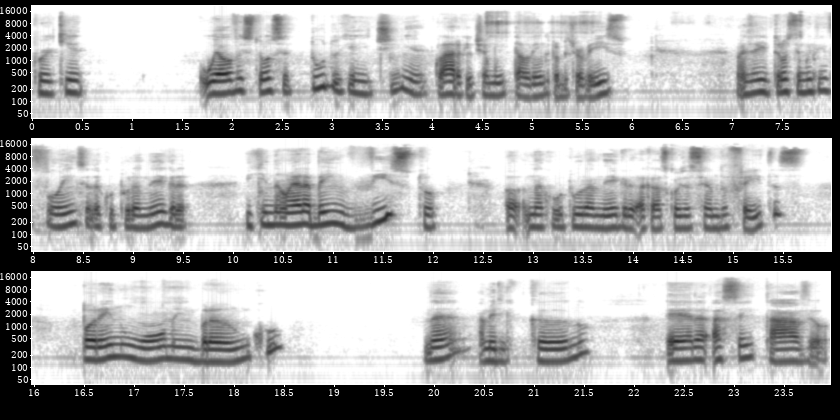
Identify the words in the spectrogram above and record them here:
porque o Elvis trouxe tudo que ele tinha, claro que ele tinha muito talento para absorver isso, mas ele trouxe muita influência da cultura negra e que não era bem visto na cultura negra aquelas coisas sendo feitas, porém num homem branco, né, americano, era aceitável.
